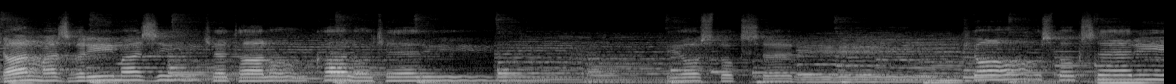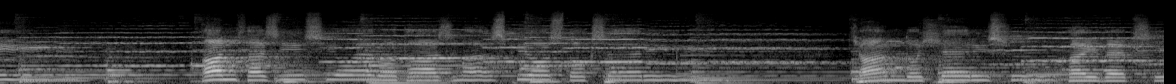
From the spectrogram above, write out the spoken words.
Κι αν μας βρει μαζί και τ' άλλο καλοκαίρι Ποιος το ξέρει, ποιος το ξέρει. Αν θα ζήσει ο έρωτας μας ποιος το ξέρει κι αν το χέρι σου χαϊδέψει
